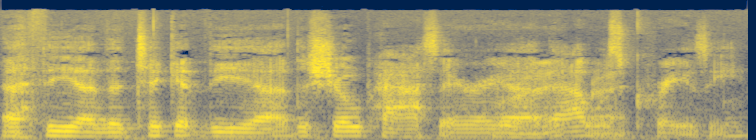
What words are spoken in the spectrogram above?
at the uh, the ticket the uh, the show pass area. Right, that right. was crazy.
